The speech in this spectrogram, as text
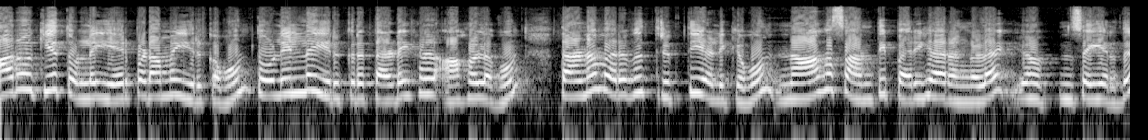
ஆரோக்கிய தொல்லை ஏற்படாம இருக்கவும் தொழில்ல இருக்கிற தடைகள் அகலவும் தனவரவு திருப்தி அளிக்கவும் நாகசாந்தி பரிகாரங்களை செய்கிறது செய்யறது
